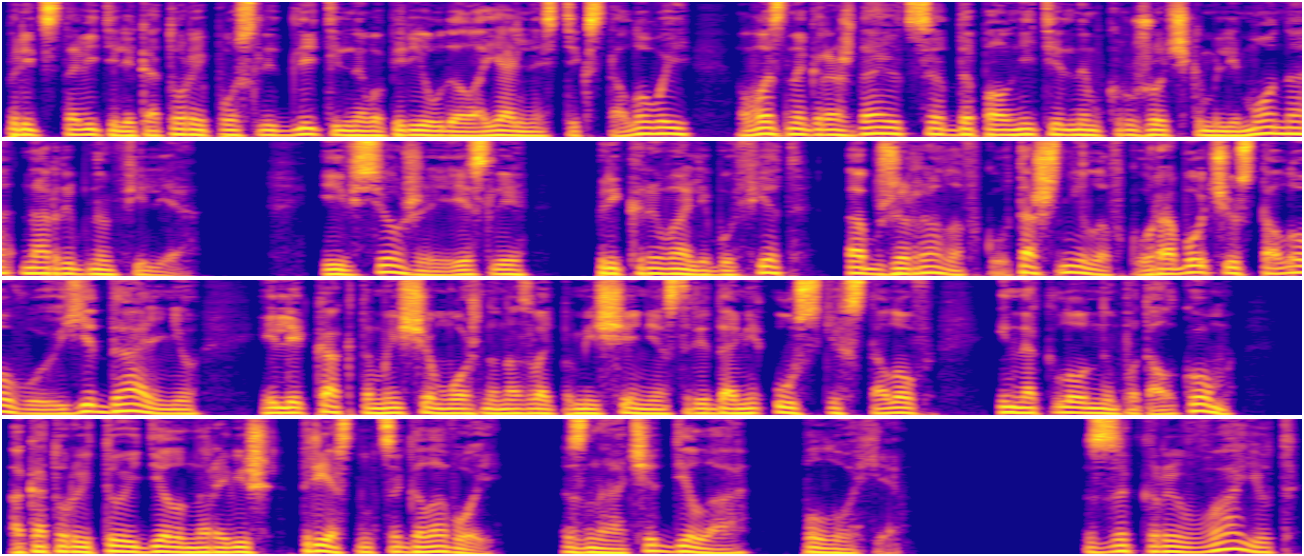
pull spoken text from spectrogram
представители которой после длительного периода лояльности к столовой вознаграждаются дополнительным кружочком лимона на рыбном филе. И все же, если прикрывали буфет, обжираловку, тошниловку, рабочую столовую, едальню или как там еще можно назвать помещение с рядами узких столов и наклонным потолком, о который то и дело норовишь треснуться головой, значит, дела плохи. «Закрывают?»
